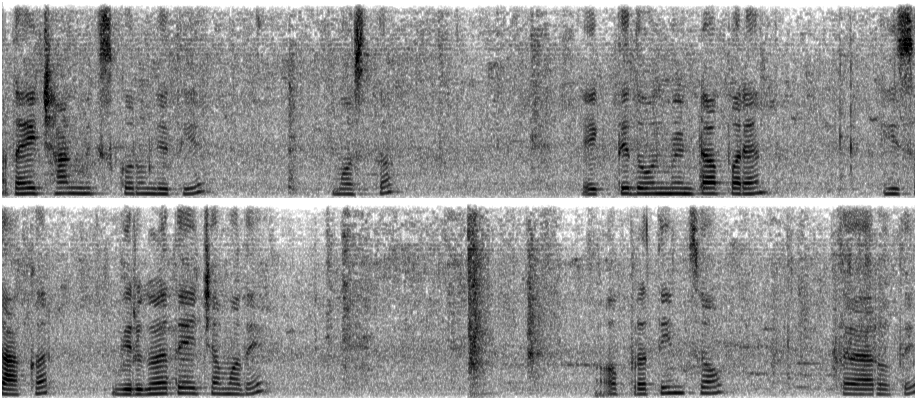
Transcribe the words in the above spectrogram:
आता हे छान मिक्स करून घेते मस्त. एक ते दोन मिनटापर्यंत ही साखर विरघळते याच्यामध्ये. अप्रतिम चव तयार होते.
